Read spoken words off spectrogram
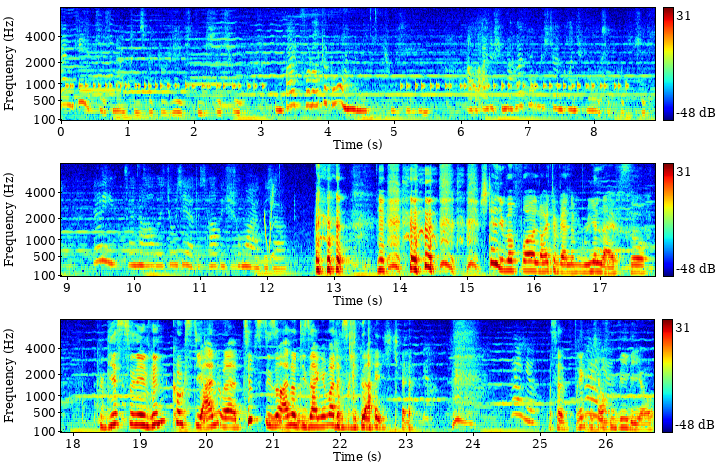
Angeblich neigt Inspektor Hastings dazu, den Wald vor lauter Bäumen nicht zu sehen. Aber alles in der Haltung ist ein grandioser Polizist. Er liebt seine Arbeit so sehr, das habe ich schon mal gesagt. Stell dir mal vor, Leute wären im Real Life so. Du gehst zu denen hin, guckst die an oder tippst die so an und die sagen immer das Gleiche. Hallo. Das bringt mich auf ein Video,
